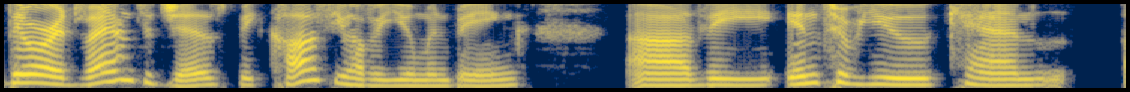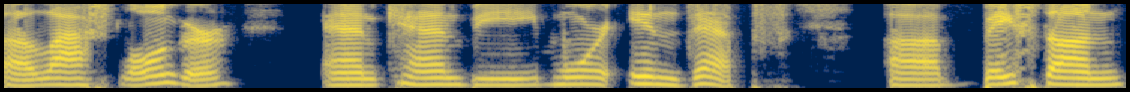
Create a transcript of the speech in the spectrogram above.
there are advantages because you have a human being. Uh, the interview can uh, last longer and can be more in depth uh, based on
